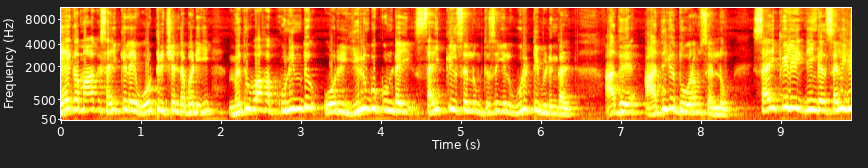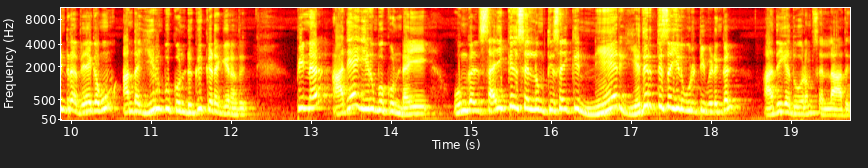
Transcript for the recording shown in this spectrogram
வேகமாக சைக்கிளை ஓட்டிச் சென்றபடி மெதுவாக குனிந்து ஒரு இரும்பு குண்டை சைக்கிள் செல்லும் திசையில் உருட்டி விடுங்கள். அது அதிக தூரம் செல்லும். சைக்கிளில் நீங்கள் செல்கின்ற வேகமும் அந்த இரும்பு குண்டுக்கு கிடைக்கிறது. பின்னர் அதே இரும்பு குண்டை உங்கள் சைக்கிள் செல்லும் திசைக்கு நேர் எதிர் திசையில் உருட்டி விடுங்கள். அதிக தூரம் செல்லாது.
